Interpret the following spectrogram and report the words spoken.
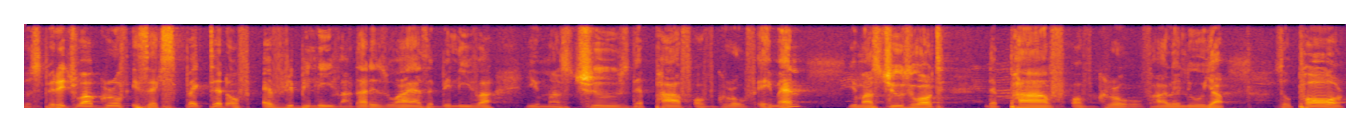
So spiritual growth is expected of every believer. That is why, as a believer, you must choose the path of growth. Amen. You must choose what? The path of growth. Hallelujah. So, Paul,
